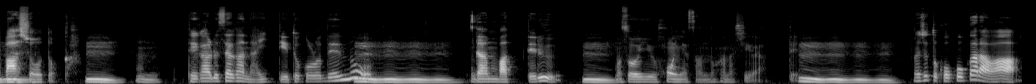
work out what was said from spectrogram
ん。場所とか、うん。うん。手軽さがないっていうところでの頑張ってる、うん。まあ、そういう本屋さんの話があって、うんうんうんまあ、ちょっとここからは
